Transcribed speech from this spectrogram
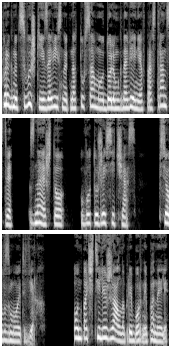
прыгнуть с вышки и зависнуть на ту самую долю мгновения в пространстве, зная, что вот уже сейчас все взмоет вверх. Он почти лежал на приборной панели,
